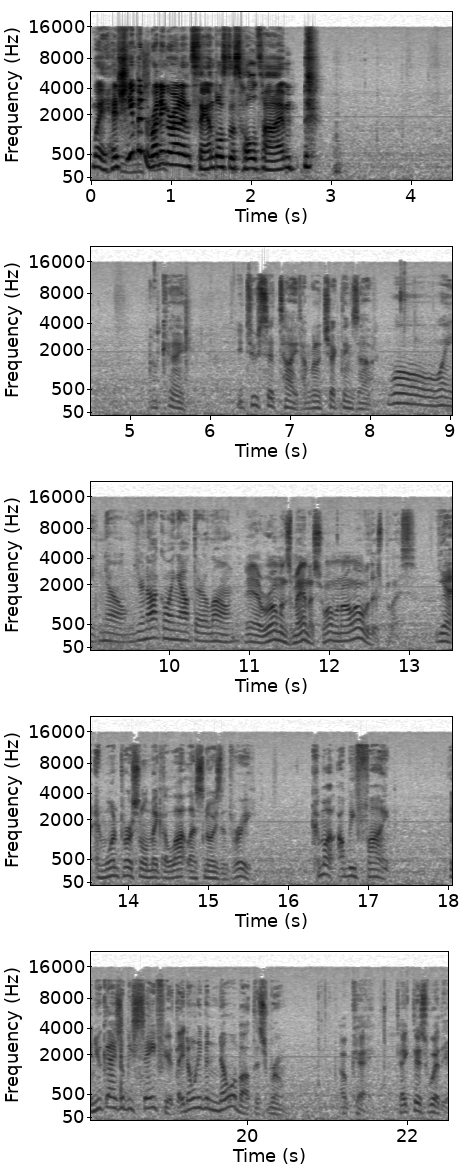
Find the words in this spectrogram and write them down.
Wait, has she been running around in sandals this whole time? Okay. You two sit tight. I'm gonna check things out. Whoa, wait, no. You're not going out there alone. Yeah, Roman's men are swarming all over this place. Yeah, and one person will make a lot less noise than three. Come on, I'll be fine. And you guys will be safe here. They don't even know about this room. Okay, take this with you.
